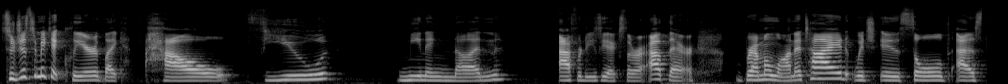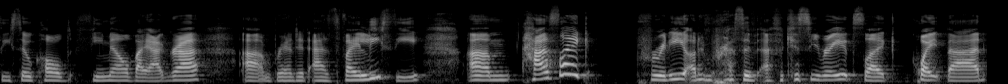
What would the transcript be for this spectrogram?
So just to make it clear, like how few, meaning none, aphrodisiacs that are out there. Bremelanotide, which is sold as the so called female Viagra, um, branded as Vyleesi, um, has like pretty unimpressive efficacy rates, like quite bad.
